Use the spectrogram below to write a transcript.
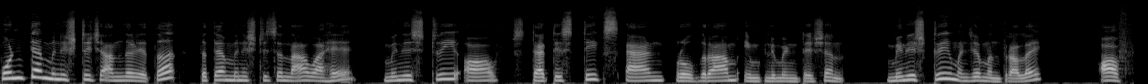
कोणत्या मिनिस्ट्रीच्या अंदर येतं? तर त्या मिनिस्ट्रीचं नाव आहे ministry of statistics and programme implementation ministry म्हणजे मंत्रालय ऑफ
